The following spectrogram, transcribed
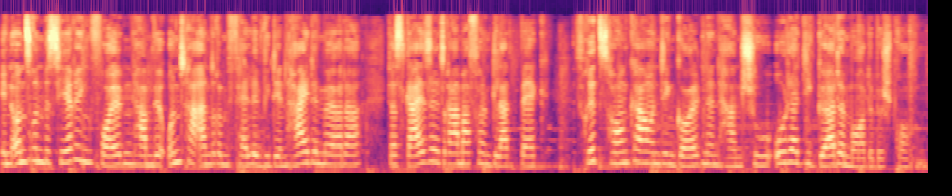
In unseren bisherigen Folgen haben wir unter anderem Fälle wie den Heidemörder, das Geiseldrama von Gladbeck, Fritz Honka und den goldenen Handschuh oder die Gördemorde besprochen.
